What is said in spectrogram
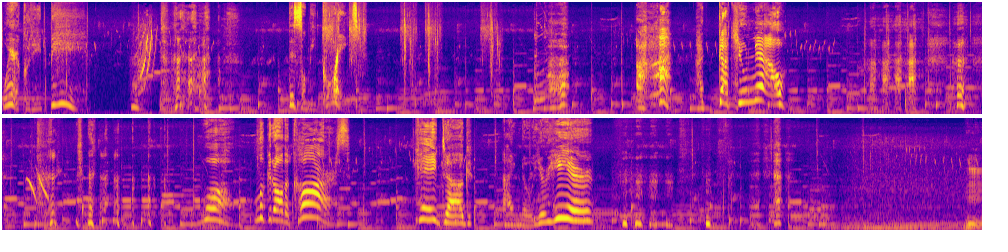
Where could he be? This'll be great. Huh? Aha! I've got you now! Whoa! Look at all the cars! Okay, Doug. I know you're here. hmm.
